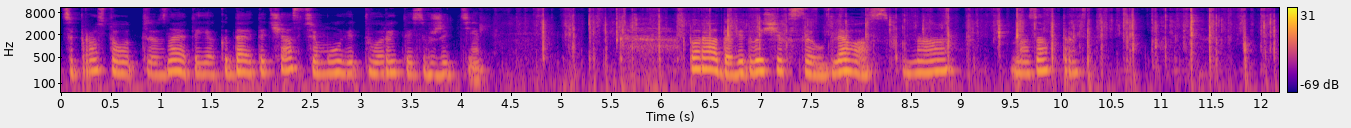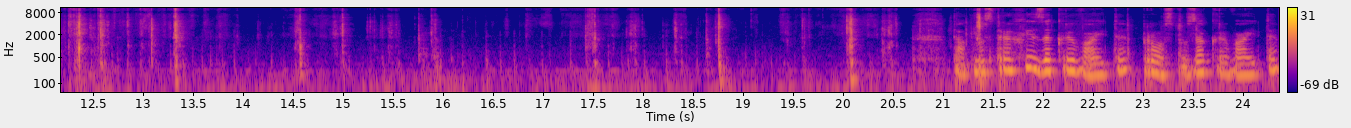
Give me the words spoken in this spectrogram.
Це просто, от, знаєте, як дайте час цьому відтворитись в житті. Порада від вищих сил для вас на, на завтра. Так, ну страхи закривайте, просто закривайте.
